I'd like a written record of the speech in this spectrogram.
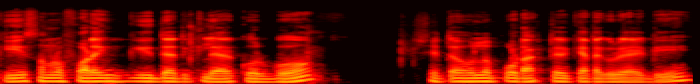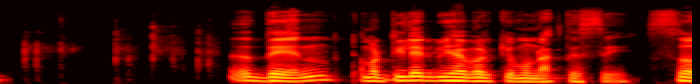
কি আমরা ফরেন কিটা ডিক্লেয়ার করব। সেটা হলো প্রোডাক্টের ক্যাটাগরি আইডি দেন আমরা ডিলেট বিহেভিয়ার কেমন রাখতেছি? সো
